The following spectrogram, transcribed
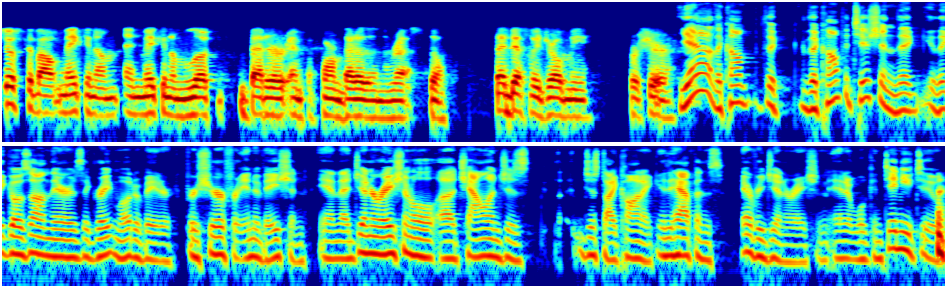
just about making them and making them look better and perform better than the rest. So that definitely drove me for sure. Yeah, the comp the the competition that that goes on there is a great motivator for sure for innovation, and that generational uh, challenge is just iconic. It happens every generation, and it will continue to,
